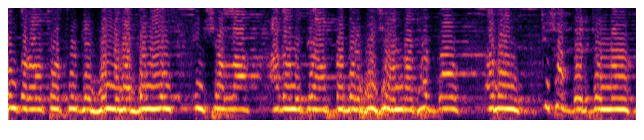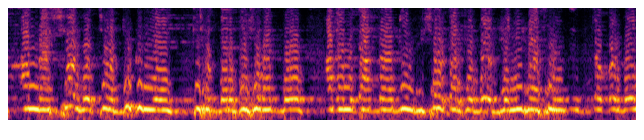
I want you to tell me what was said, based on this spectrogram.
অন্তর থেকে ধন্যবাদ জানাই। ইনশাল্লাহ আগামীতে আপনাদের পাশে আমরা থাকব এবং কৃষকদের জন্য আমরা সর্বোচ্চ ঝুঁকি নিয়ে কৃষকদের পাশে থাকব। আগামীতে আপনারা বিএনপি সরকারকে দিয়ে নির্বাচন করবেন।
